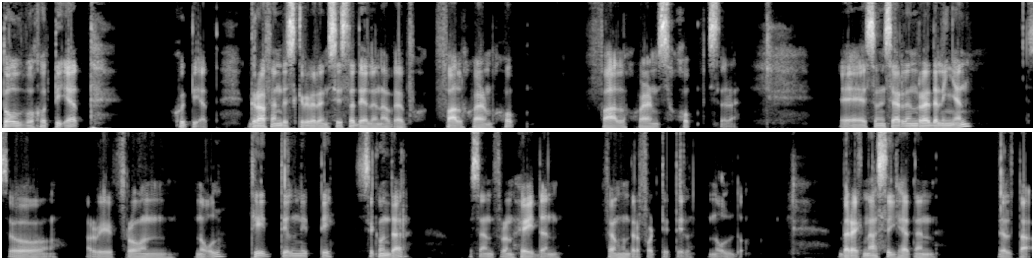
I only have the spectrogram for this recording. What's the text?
12.71. 71. Grafen beskriver den sista delen av ett fallskärmshopp. Fallskärmshopp visst är det. Eh, så ni ser den röda linjen. Så har vi från 0 tid till 90 sekunder. Och sen från höjden 540 till 0 då. Beräkna hastigheten delta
